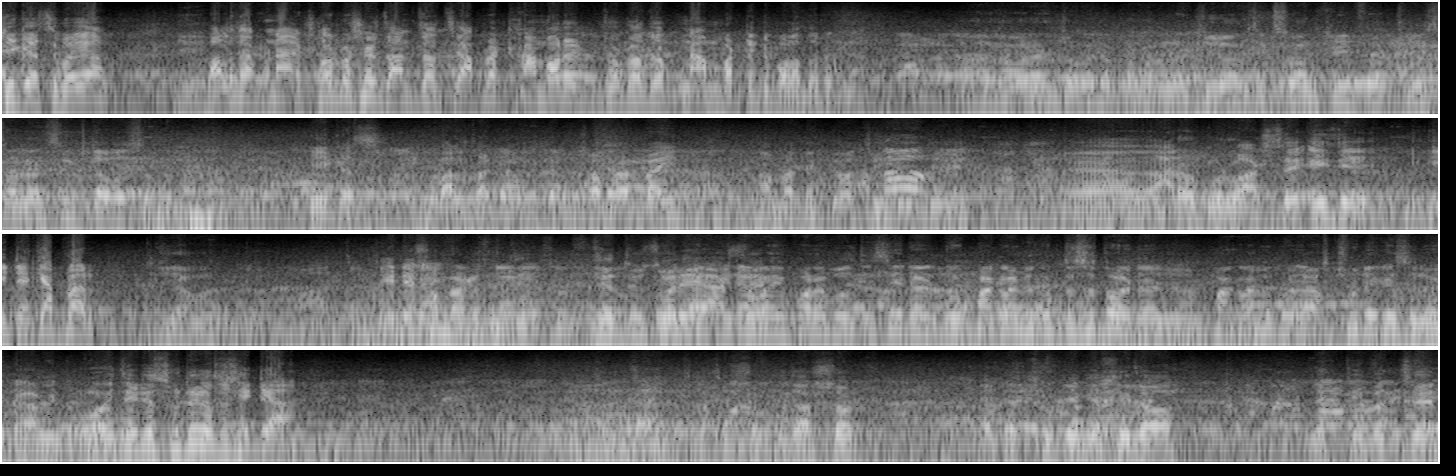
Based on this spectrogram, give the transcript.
ঠিক আছে ভাইয়া ভালো থাকুন না সর্বশেষ জানতে চাচ্ছি আপনার খামারের যোগাযোগ নাম্বারটা একটু বলা যাবে না খামারের যোগাযোগ নাম্বার হলো zero six one three four three seven six double seven. ঠিক আছে ভালো থাকবেন। সম্রাট ভাই আমরা দেখতে পাচ্ছি যে যে, আহ, আরও গরু আসছে। এই যে এটা কি আপনার? জি আমার। এটা যেহেতু চলে আসছে ভাই পরে বলতেছি এটা একটু পাগলামি করতেছে তো এটা পাগলামি করে ছুটে গেছিল এটা আমি ওই যেটা ছুটে গেছে সেটা? আচ্ছা দর্শক এটা ছুটে গেছিল দেখতে পাচ্ছেন।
